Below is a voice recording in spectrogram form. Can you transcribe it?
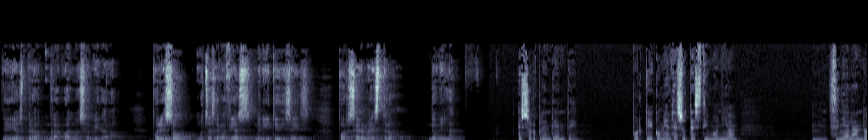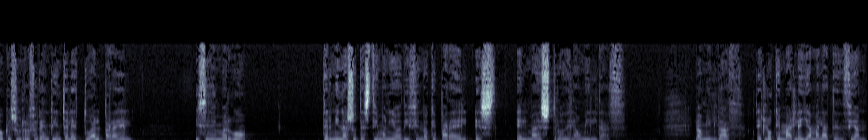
de Dios pero de la cual no se olvidaba. Por eso, muchas gracias, Benedicto XVI, por ser maestro de humildad. Es sorprendente porque comienza su testimonio mm, señalando que es un referente intelectual para él y sin embargo termina su testimonio diciendo que para él es el maestro de la humildad. La humildad es lo que más le llama la atención.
